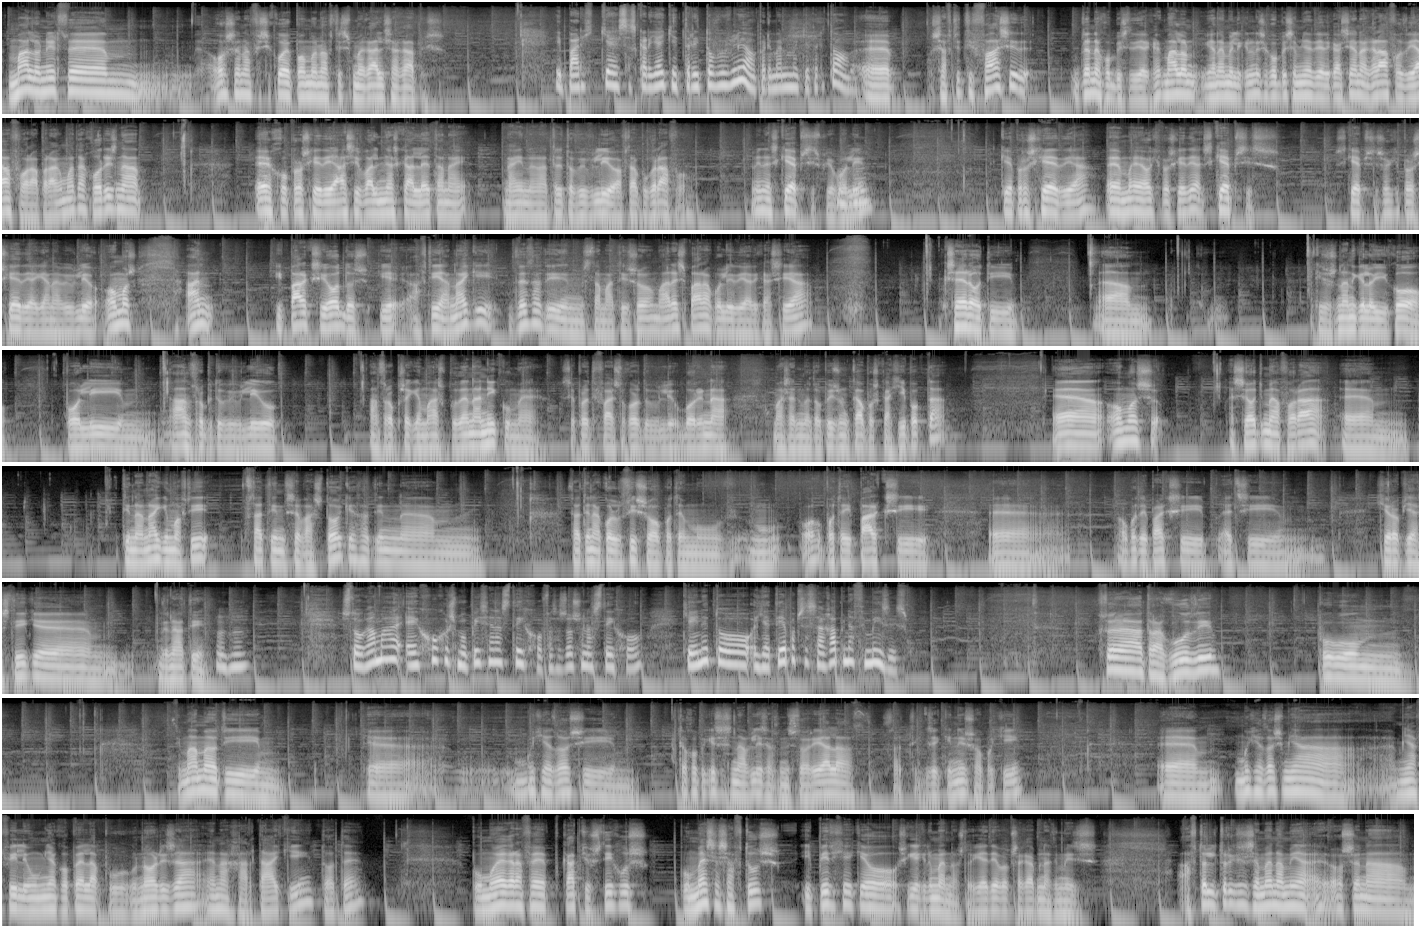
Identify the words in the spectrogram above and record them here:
Μάλλον ήρθε ως ένα φυσικό επόμενο αυτής της μεγάλης αγάπης. Υπάρχει και στα σκαριά και τρίτο βιβλίο, περιμένουμε και τρίτο. Ε, σε αυτή τη φάση δεν έχω μπει στη διαδικασία. Μάλλον, για να είμαι ειλικρινής, έχω μπει σε μια διαδικασία να γράφω διάφορα πράγματα χωρίς να έχω προσχεδιάσει, βάλει μια σκαλέτα να, να είναι ένα τρίτο βιβλίο αυτά που γράφω. Είναι σκέψεις πιο πολυ Και προσχέδια, ε, ε, όχι προσχέδια, σκέψεις. Σκέψεις, όχι προσχέδια για ένα βιβλίο. Όμως, αν υπάρξει όντως αυτή η ανάγκη, δεν θα την σταματήσω. Μ' αρέσει πάρα πολύ η διαδικασία. Ξέρω ότι και ίσως να είναι και λογικό πολλοί άνθρωποι του βιβλίου ανθρώπους σαν και εμάς που δεν ανήκουμε σε πρώτη φάση στον χώρο του βιβλίου μπορεί να μας αντιμετωπίζουν κάπως καχύποπτα. Ε, όμως σε ό,τι με αφορά ε, την ανάγκη μου αυτή θα την σεβαστώ και θα την, ε, θα την ακολουθήσω όποτε, μου, όποτε υπάρξει ε, όποτε υπάρξει έτσι χειροπιαστή και δυνατη Στο γάμα έχω χρησιμοποιήσει ένα στίχο, θα σας δώσω ένα στίχο και είναι το «Γιατί έπαψες αγάπη να θυμίζεις». Αυτό είναι ένα τραγούδι που θυμάμαι ότι ε, μου είχε δώσει, το έχω πει και σε συναυλίες αυτήν την ιστορία αλλά θα την ξεκινήσω από εκεί ε, μου είχε δώσει μια, μια φίλη μου, μια κοπέλα που γνώριζα ένα χαρτάκι τότε που μου έγραφε κάποιους στίχους που μέσα σε αυτούς υπήρχε και ο συγκεκριμένος το γιατί έπαψα κάτι να θυμίζεις. Αυτό λειτουργήσε σε μένα μια, ως ένα,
